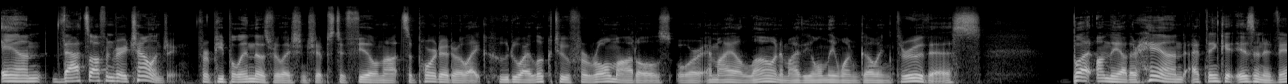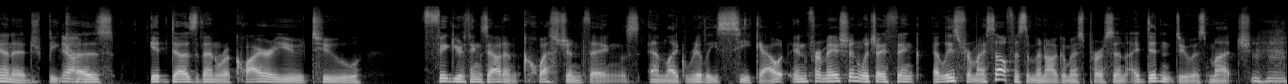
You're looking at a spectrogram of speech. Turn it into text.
And that's often very challenging for people in those relationships to feel not supported or like, who do I look to for role models? Or am I alone? Am I the only one going through this? But on the other hand, I think it is an advantage because it does then require you to figure things out and question things and like really seek out information, which I think, at least for myself as a monogamous person, I didn't do as much mm-hmm.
